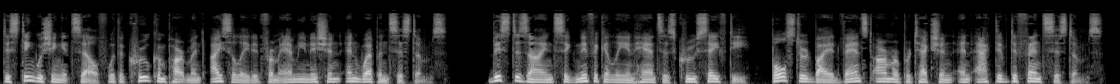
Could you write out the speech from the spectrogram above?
distinguishing itself with a crew compartment isolated from ammunition and weapon systems. This design significantly enhances crew safety, bolstered by advanced armor protection and active defense systems.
